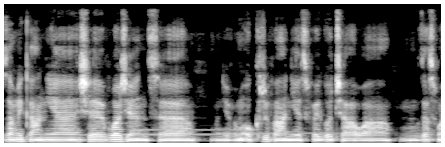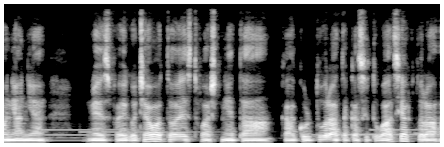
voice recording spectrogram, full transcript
zamykanie się w łazience, no nie wiem, okrywanie swojego ciała, mm, zasłanianie e, swojego ciała, to jest właśnie taka kultura, taka sytuacja, która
